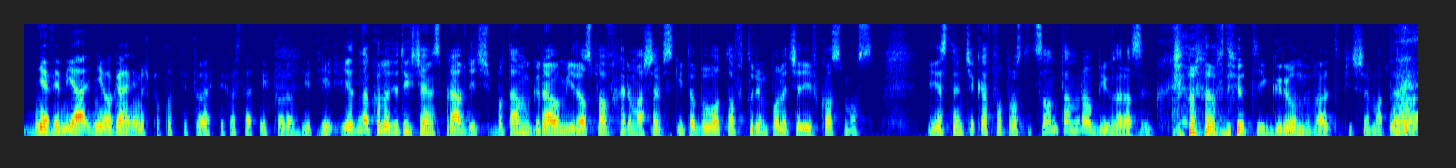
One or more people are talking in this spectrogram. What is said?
nie wiem, ja nie ogarniam już po podtytułach tych ostatnich Call of Duty. Jedno Call of Duty chciałem sprawdzić, bo tam grał Mirosław Hermaszewski. To było to, w którym polecieli w kosmos. Jestem ciekaw po prostu, co on tam robił. Zaraz, Call of Duty Grunwald pisze Mateo.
